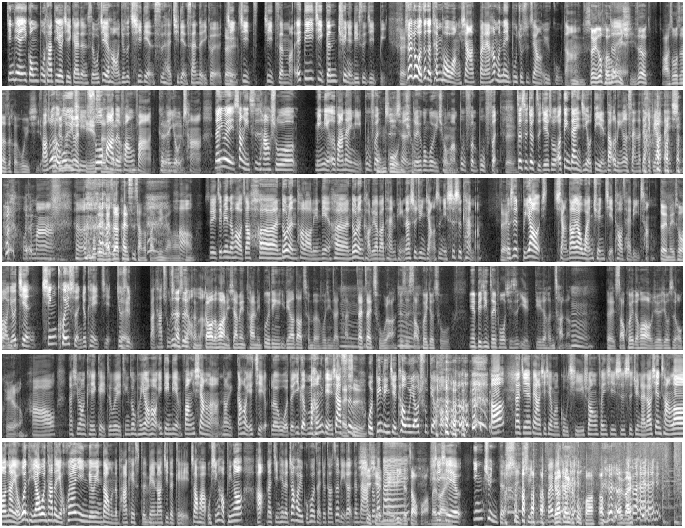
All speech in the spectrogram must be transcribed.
今天一公布，它第二季 guidance，我记得好像就是七点四还是七点三的一个季季季增嘛？哎，第一季跟去年第四季比，所以如果这个 tempo 往下，本来他们内部就是这样预估的、啊。嗯，所以说合乎预期，这个法说真的是合乎预期、啊。法说合乎预期，说话的方法可能有差。嗯、那因为上一次他说明年二八奈米部分制成，对，供过于求嘛，部分部分。对，这次就直接说哦，订单已经有递延到二零二三了，大家不要担心。我的妈、啊！所以还是要看市场的反应啊。好，所以这边的话，我知道很多人套牢连电，很多人考虑要不要摊平。那世俊讲的是你试试看嘛。对，可是不要想到要完全解套才离场。对，没错。哦，有减轻亏损就可以解，就是把它出。真的是很高的话，你下面摊，你不一定一定要到成本附近再摊，嗯、再再出了，就是少亏就出。嗯、因为毕竟这一波其实也跌得很惨啊。嗯。对，少亏的话，我觉得就是 OK 了。好，那希望可以给这位听众朋友哈一点点方向啦。那刚好也解了我的一个盲点，下次我濒临解套，我也要出掉。好，那今天非常谢谢我们古奇双分析师世俊来到现场喽。那有问题要问他的，也欢迎留言到我们的 Podcast 这边，然后记得给赵华五星好评哦。好，那今天的赵华与古惑仔就到这里了，跟大家说拜拜。谢谢美丽的赵华，拜拜。谢谢英俊的世俊，拜拜。不要这样子互夸，好，拜拜。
